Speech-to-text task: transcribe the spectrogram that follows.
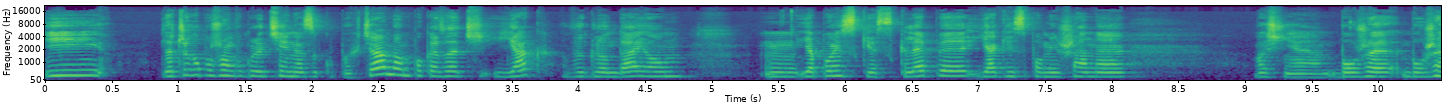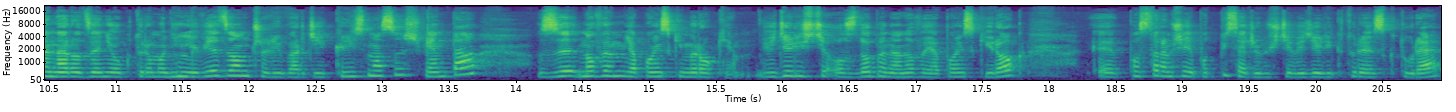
I dlaczego poszłam w ogóle dzisiaj na zakupy? Chciałam Wam pokazać, jak wyglądają mm, japońskie sklepy, jak jest pomieszane właśnie Boże, Boże Narodzenie, o którym oni nie wiedzą, czyli bardziej Christmasy, święta, z nowym japońskim rokiem. Wiedzieliście ozdoby na nowy japoński rok. E, Postaram się je podpisać, żebyście wiedzieli, które jest które.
